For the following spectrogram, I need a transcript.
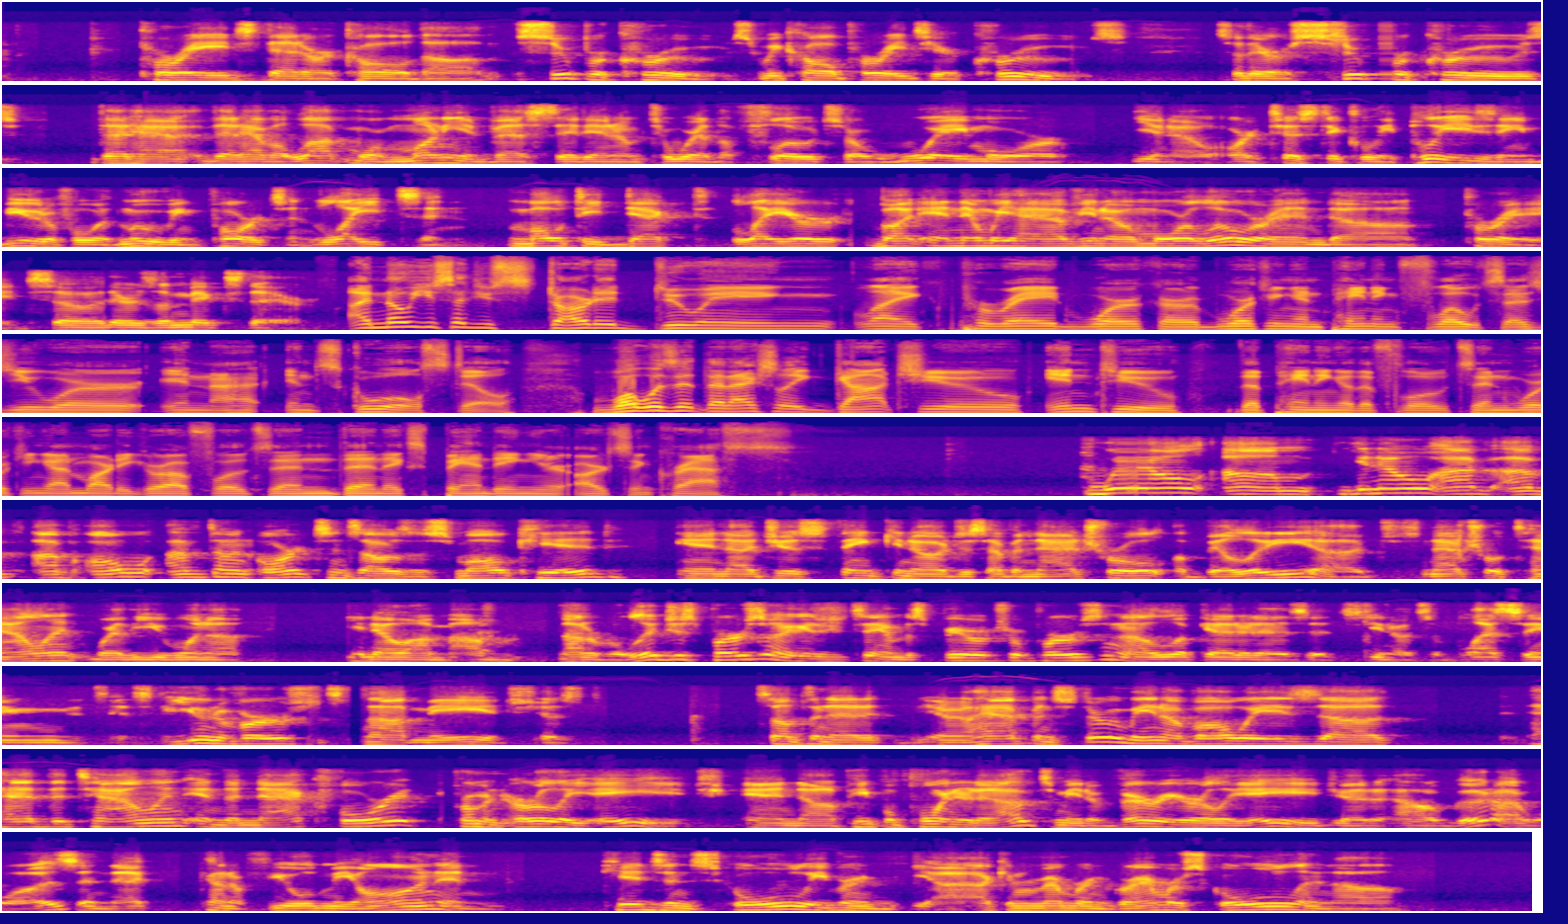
parades that are called um, super crews. We call parades here crews. So there are super crews that have that have a lot more money invested in them to where the floats are way more you know artistically pleasing beautiful with moving parts and lights and multi-decked layer. But and then we have you know more lower end uh, parades. So there's a mix there. I know you said you started doing like parade work or working and painting floats as you were in uh, in school still. What was it that actually got you into the painting of the floats and working on Mardi Gras floats and then expanding your arts and crafts? Well, um, you know, I've I've I've all I've done art since I was a small kid. and I just think you know I just have a natural ability, uh, just natural talent. Whether you want to, you know, I'm I'm not a religious person. I guess you'd say I'm a spiritual person. I look at it as it's you know it's a blessing. It's, it's the universe. It's not me. It's just something that you know happens through me, and I've always uh, had the talent and the knack for it from an early age. And uh, people pointed it out to me at a very early age at how good I was, and that kind of fueled me on. And kids in school, even I can remember in grammar school and uh,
